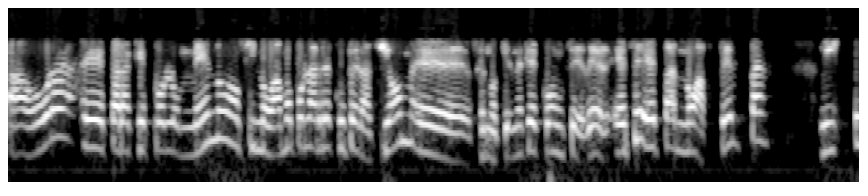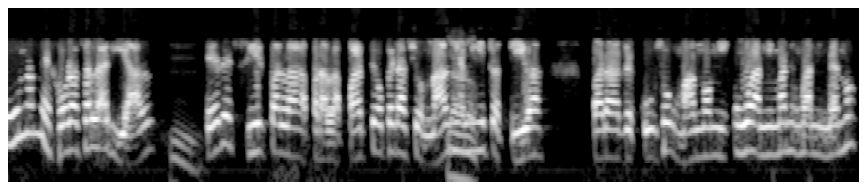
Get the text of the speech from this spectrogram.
Ahora, eh, para que por lo menos, si no vamos por la recuperación, eh, se nos tiene que conceder. Ese ETA no afecta ni una mejora salarial, mm. es decir, para la, para la parte operacional y administrativa, para recursos humanos, ni una ni más ni más ni menos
